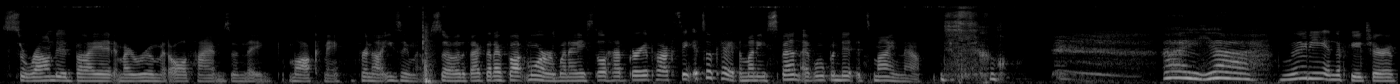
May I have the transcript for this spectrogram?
surrounded by it in my room at all times and they mock me for not using them. So the fact that I've bought more when I still have gray epoxy, it's okay. The money's spent. I've opened it. It's mine now. uh, yeah, maybe in the future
